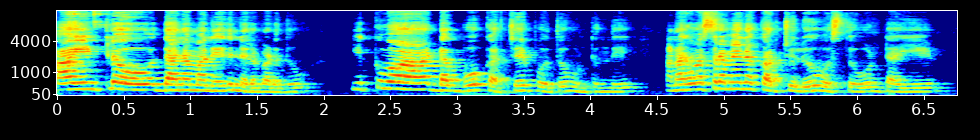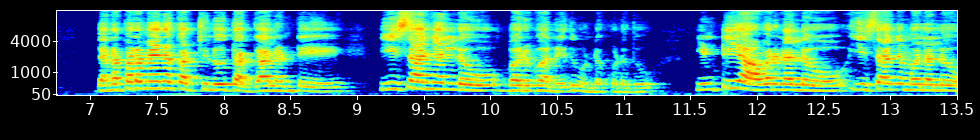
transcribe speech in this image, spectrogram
ఆ ఇంట్లో ధనం అనేది నిలబడదు. ఎక్కువ డబ్బు ఖర్చయిపోతూ ఉంటుంది. అనవసరమైన ఖర్చులు వస్తూ ఉంటాయి. ధనపరమైన ఖర్చులు తగ్గాలంటే ఈశాన్యంలో బరువు అనేది ఉండకూడదు. ఇంటి ఆవరణలో ఈశాన్యములలో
